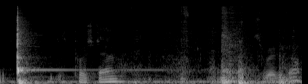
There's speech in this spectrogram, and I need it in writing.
You just push down. It's ready to go.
